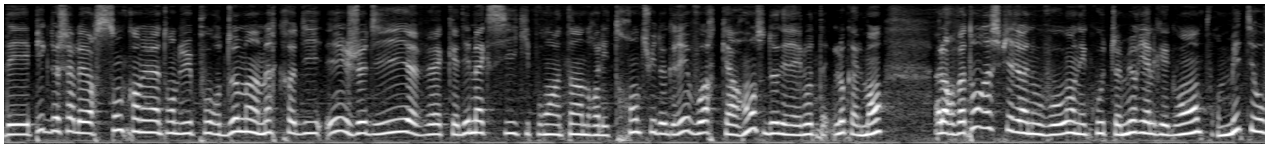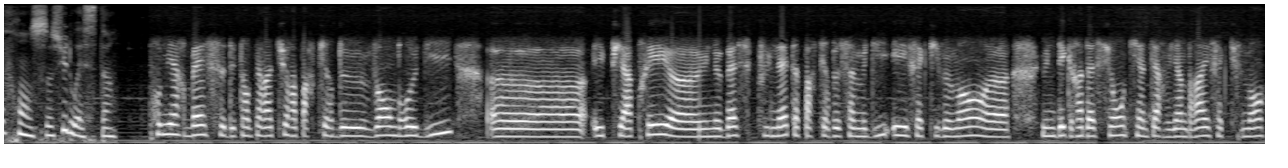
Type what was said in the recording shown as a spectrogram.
Des pics de chaleur sont quand même attendus pour demain, mercredi et jeudi, avec des maxis qui pourront atteindre les 38 degrés, voire 40 degrés lo- localement. Alors va-t-on respirer à nouveau? On écoute Muriel Guégan pour Météo France Sud-Ouest. Première baisse des températures à partir de vendredi euh, et puis après euh, une baisse plus nette à partir de samedi et effectivement euh, une dégradation qui interviendra effectivement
